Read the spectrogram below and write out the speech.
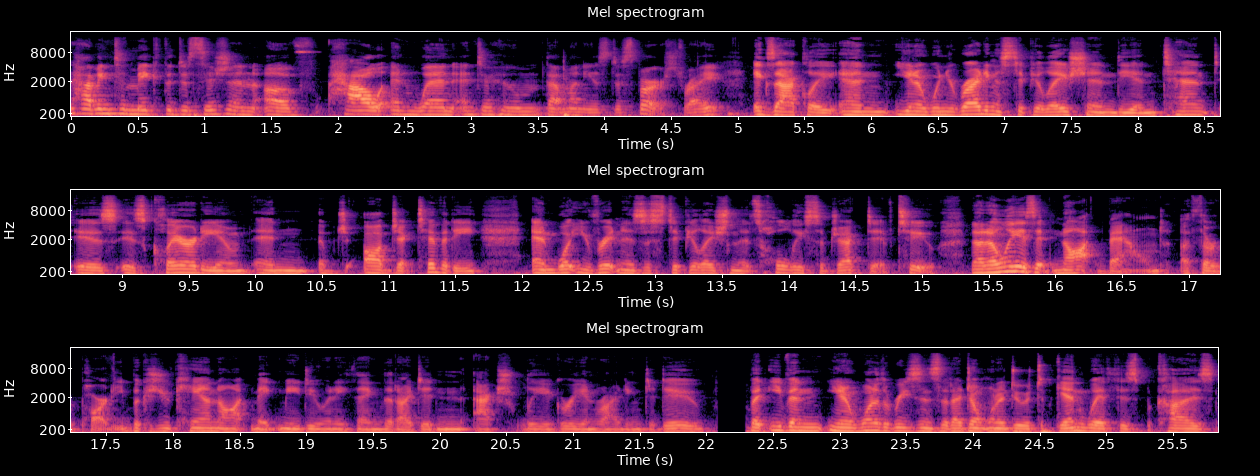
having to make the decision of how and when and to whom that money is dispersed right? Exactly. And you know when you're writing a stipulation the intent is is clarity and, and objectivity. And what you've written is a stipulation that's wholly subjective too. Not only is it not bound a third party because you cannot make me do anything that i didn't actually agree in writing to do but even you know one of the reasons that i don't want to do it to begin with is because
